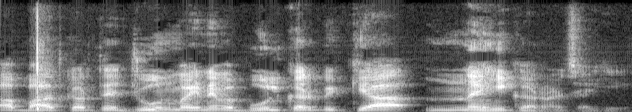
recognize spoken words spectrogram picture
अब बात करते हैं, जून महीने में भूलकर भी क्या नहीं करना चाहिए।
